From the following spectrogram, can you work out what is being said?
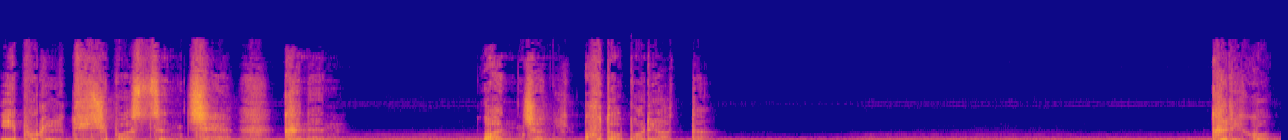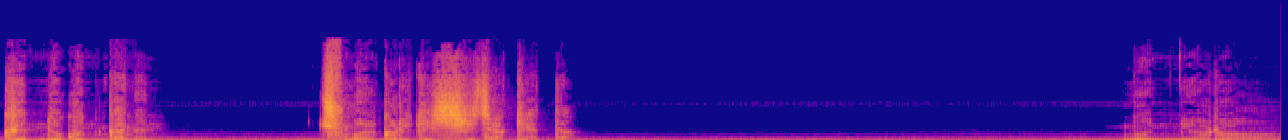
이불을 뒤집어 쓴 채 그는 완전히 굳어버렸다. 그리고 그 누군가는 중얼거리기 시작했다. 문 열어.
